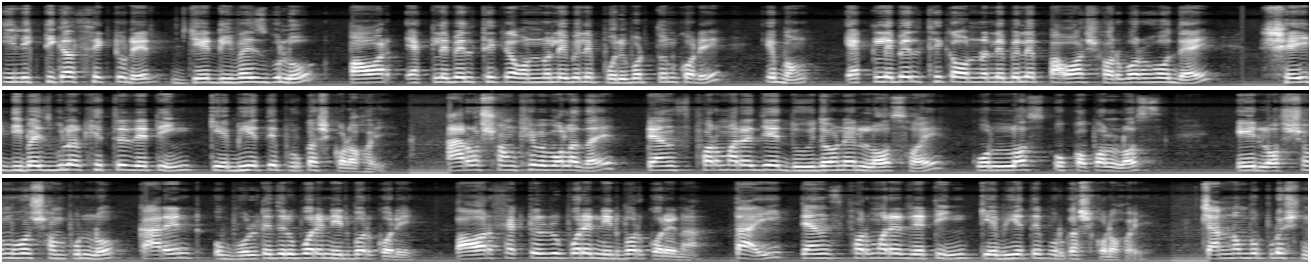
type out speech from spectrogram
ইলেকট্রিক্যাল সেক্টরের যে ডিভাইসগুলো পাওয়ার এক লেভেল থেকে অন্য লেভেলে পরিবর্তন করে এবং এক লেভেল থেকে অন্য লেভেলে পাওয়ার সরবরাহ দেয়, সেই ডিভাইসগুলোর ক্ষেত্রে রেটিং কেভিএতে প্রকাশ করা হয়। আরও সংক্ষেপে বলা যায়, ট্রান্সফরমারে যে দুই ধরনের লস হয় কোল লস ও কপার লস, এই লসসমূহ সম্পূর্ণ কারেন্ট ও ভোল্টেজের উপরে নির্ভর করে, পাওয়ার ফ্যাক্টরের উপরে নির্ভর করে না। তাই ট্রান্সফরমারের রেটিং কেভিএতে প্রকাশ করা হয়। চার নম্বর প্রশ্ন,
